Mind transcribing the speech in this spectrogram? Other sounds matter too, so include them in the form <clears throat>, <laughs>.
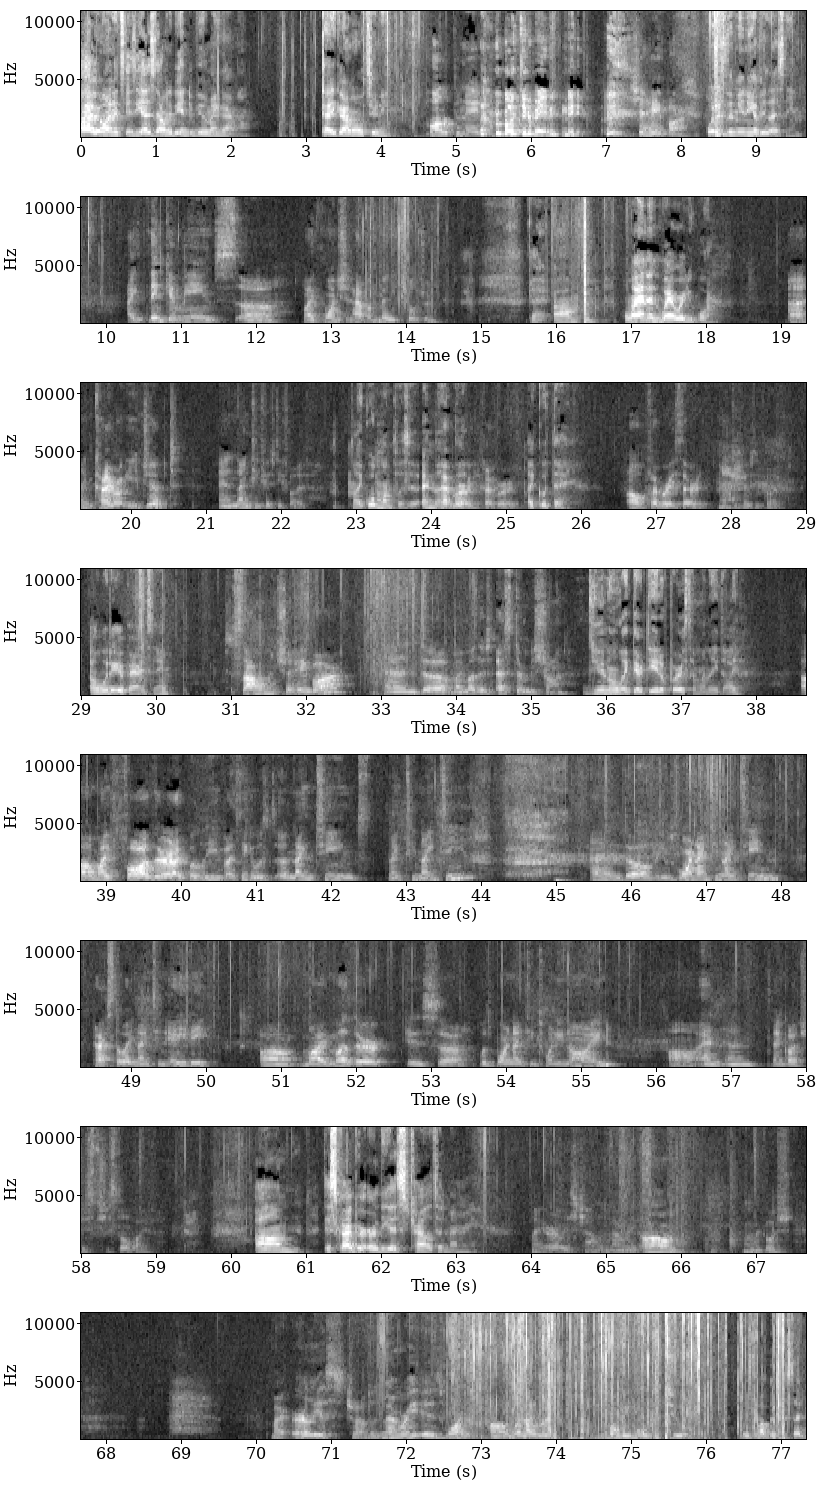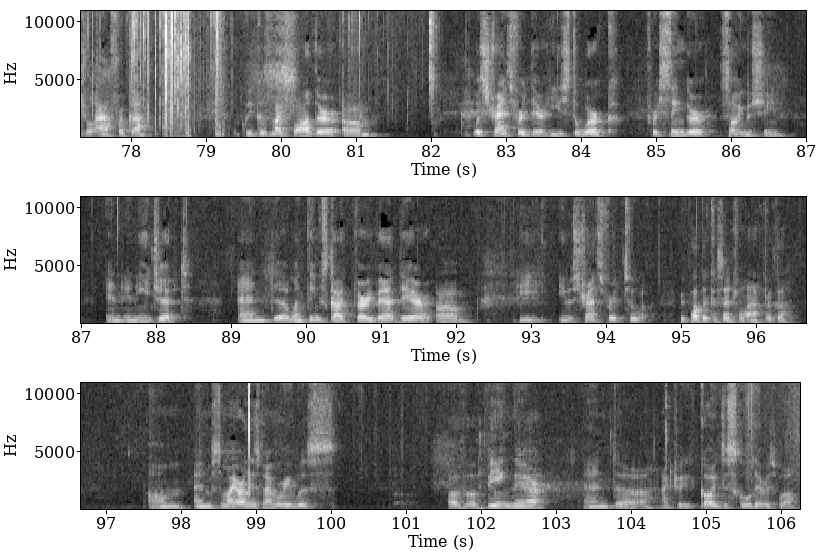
Hi everyone, it's Izzy S. I'm gonna be interviewing my grandma. Okay, grandma, what's your name? Paula <laughs> Pinedo. what's your maiden name? Shahebar. What is the meaning of your last name? I think it means uh, like one should have many children. Okay. Um, when and where were you born? Uh, in Cairo, Egypt, in 1955. Like what month was it? And February, February. like what day? Oh, February 3rd, 1955. Oh, what are your parents' name? Solomon Shahebar, and uh, my mother's Esther Michon. Do you know like their date of birth and when they died? Uh, my father, I believe, I think it was uh, 19, 1919. And uh, he was born 1919, passed away 1980. Uh, my mother is uh, was born 1929, uh, and and thank God she's she's still alive. Um, describe your earliest childhood memory. My earliest childhood memory. Um, oh my gosh. My earliest childhood memory is one uh, when I lived, when we moved to Republic of Central Africa, because my father um, was transferred there. He used to work for Singer sewing machine in, in Egypt, and uh, when things got very bad there, um, he he was transferred to Republic of Central Africa. Um, and so my earliest memory was of of being there, and uh, actually going to school there as well.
